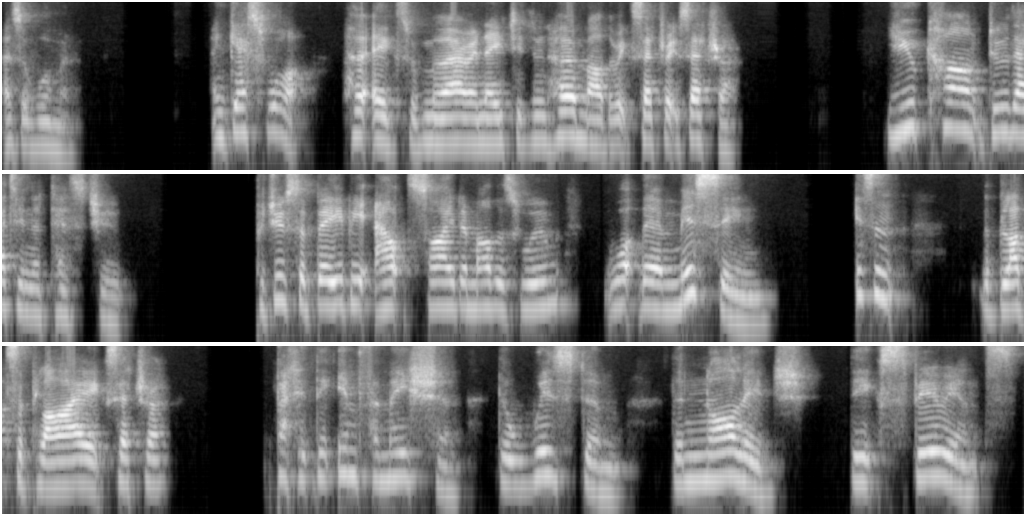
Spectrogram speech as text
as a woman. And guess what? Her eggs were marinated in her mother, etc., etc. You can't do that in a test tube. Produce a baby outside a mother's womb. What they're missing isn't the blood supply, etc but the information, the wisdom, the knowledge, the experience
